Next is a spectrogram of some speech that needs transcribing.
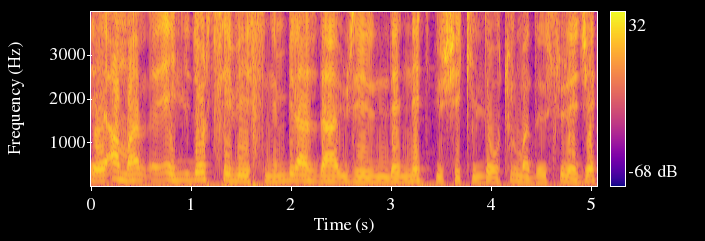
E, ama 54 seviyesinin biraz daha üzerinde net bir şekilde oturmadığı sürece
